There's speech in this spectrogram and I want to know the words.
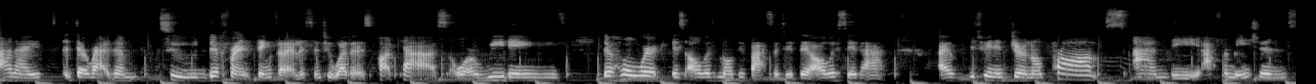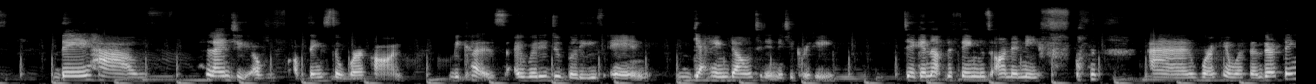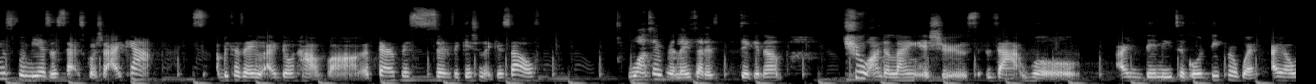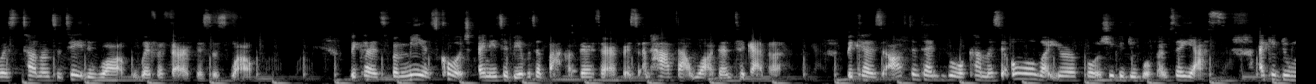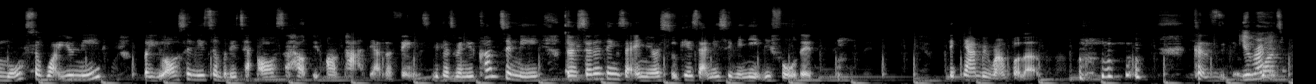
and I direct them to different things that I listen to, whether it's podcasts or readings. Their homework is always multifaceted. They always say that I, between the journal prompts and the affirmations, they have plenty of, of things to work on because I really do believe in getting down to the nitty gritty, digging up the things underneath and working with them. There are things for me as a sex coach that I can't because I, I don't have uh, a therapist certification like yourself, once I realize that it's digging up true underlying issues that will I, they need to go deeper with, I always tell them to take the walk with a therapist as well. Because for me as coach, I need to be able to back up their therapist and have that walk done together because oftentimes people will come and say, "Oh, but you're a coach, you can do both." I say, "Yes, I can do most of what you need, but you also need somebody to also help you unpack the other things." Because when you come to me, there are certain things that in your suitcase that needs to be neatly folded. They can't be rumpled up because you're right. Once,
